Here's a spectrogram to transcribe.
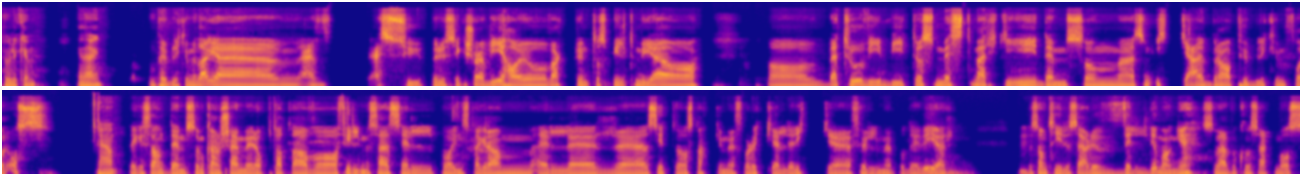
Publikum i dag? Publikum i dag jeg, jeg, jeg er superusikker sjøl. Vi har jo vært rundt og spilt mye. og og jeg tror vi biter oss mest merke i dem som, som ikke er bra publikum for oss. Ja. Ikke sant? Dem som kanskje er mer opptatt av å filme seg selv på Instagram, eller uh, sitte og snakke med folk, eller ikke følge med på det vi gjør. Mm. Men Samtidig så er det jo veldig mange som er på konsert med oss,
